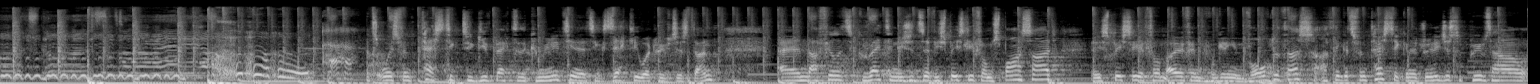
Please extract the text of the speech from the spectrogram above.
It's always fantastic to give back to the community, and that's exactly what we've just done. And I feel it's a great initiative, especially from Spy side, and especially from OFM for getting involved with us. I think it's fantastic, and it really just proves how,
